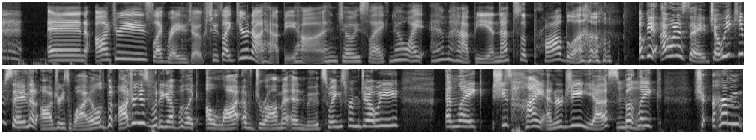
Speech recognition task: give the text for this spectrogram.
and Audrey's like ready to joke. She's like, You're not happy, huh? And Joey's like, No, I am happy. And that's the problem. Okay, I want to say Joey keeps saying that Audrey's wild, but Audrey is putting up with like a lot of drama and mood swings from Joey. And like she's high energy, yes, but like sh- her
